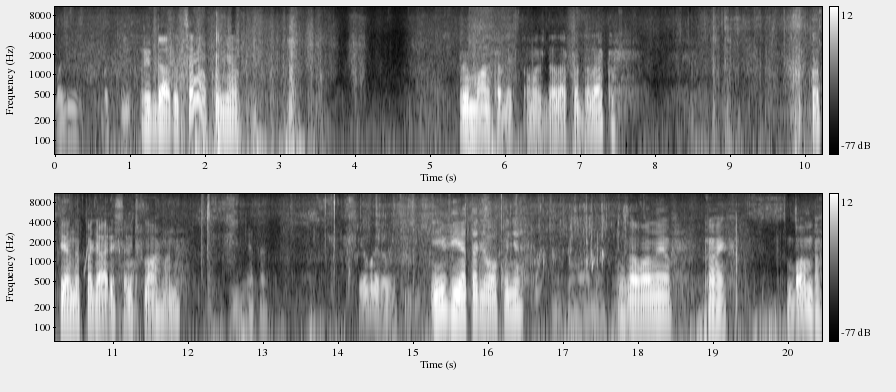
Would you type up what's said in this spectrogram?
малі батьків. Ребята, це окуня. Приманка десь там аж далеко-далеко. Копія на Поляріса від флагмана. І віталь окуня. Завалив. Кайф. Бомба.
